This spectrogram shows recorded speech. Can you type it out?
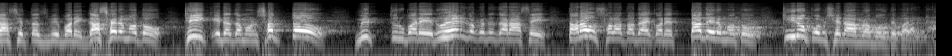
গাছে তসবি পরে গাছের মতো, ঠিক এটা যেমন সত্য। মৃত্যুর পরে রুহের জগতে যারা আছে, তারাও সলাত আদায় করে, তাদের মতো কীরকম সেটা আমরা বলতে পারি না।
